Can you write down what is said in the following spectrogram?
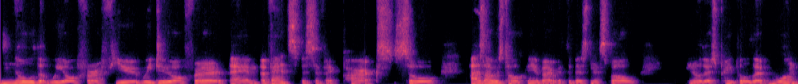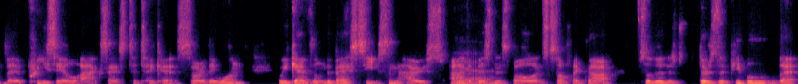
know that we offer a few we do offer um, event specific perks so as i was talking about with the business ball you know there's people that want the pre-sale access to tickets or they want we give them the best seats in the house at yeah. a business ball and stuff like that so there's there's the people that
